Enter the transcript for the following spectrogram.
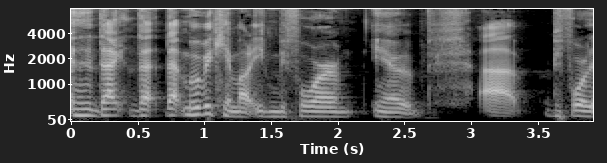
and that that that movie came out even before you know uh, before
